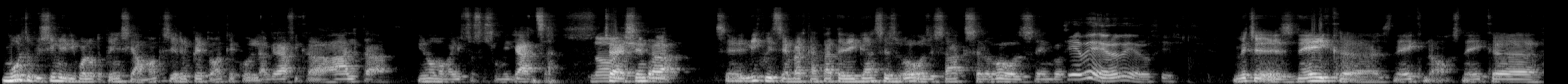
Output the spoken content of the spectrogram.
molto più simili di quello che pensiamo, anche se ripeto, anche con la grafica alta, io non ho mai visto questa somiglianza. No, cioè, sembra se, Liquid sembra il cantante dei Guns N' Roses, Axel Rose sembra. Sì, è vero, è vero, sì, sì. Invece Snake, uh, Snake no, Snake uh,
